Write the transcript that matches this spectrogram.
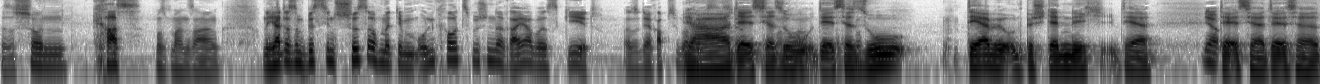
Das ist schon krass, muss man sagen. Und ich hatte so ein bisschen Schiss auch mit dem Unkraut zwischen der Reihe, aber es geht. Also der Raps überwächst. Ja, der ist ja so, der ist ja so derbe und beständig. Der, ja. der ist ja, der ist ja.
